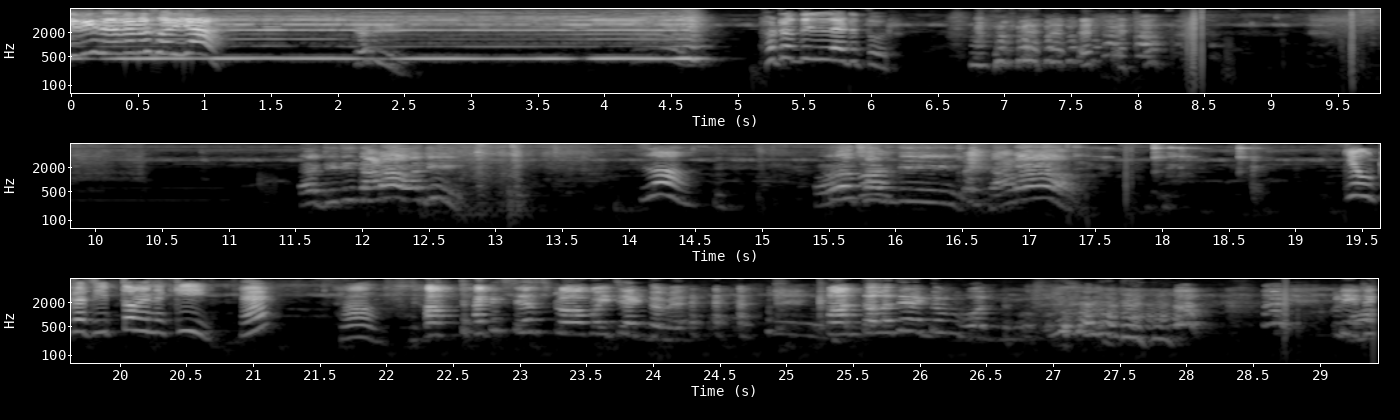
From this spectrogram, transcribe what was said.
দিদি সেখানে সইয়া ফটো দিদি এটা তোর দিদি দাঁড়া আজি ল ও ছাড় উঠা টিপতে হয় নাকি? হ্যাঁ? হ্যাঁ। হাতটাকে শেষ স্টপ হয়েছে একদমে। কান তলাতে একদম বন্ধ। এটা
